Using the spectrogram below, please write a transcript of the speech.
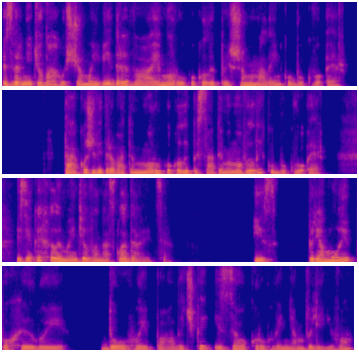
Зверніть увагу, що ми відриваємо руку, коли пишемо маленьку букву «Р». Також відриватимемо руку, коли писатимемо велику букву «Р». З яких елементів вона складається? Із прямої похилої довгої палички із заокругленням вліво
